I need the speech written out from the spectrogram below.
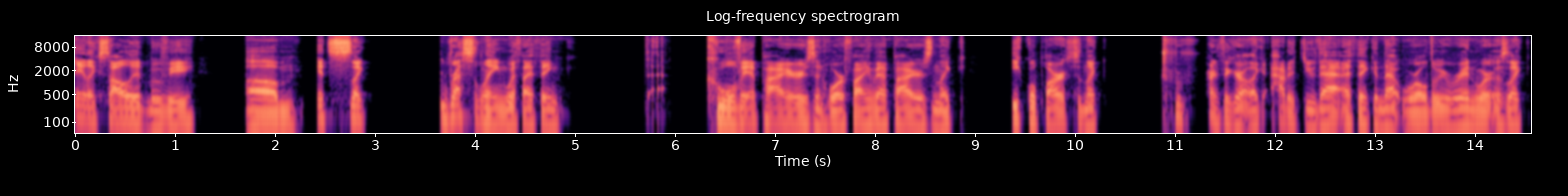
a like solid movie. Um, it's like wrestling with I think cool vampires and horrifying vampires and like equal parts and like trying to figure out like how to do that. I think in that world that we were in where it was like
